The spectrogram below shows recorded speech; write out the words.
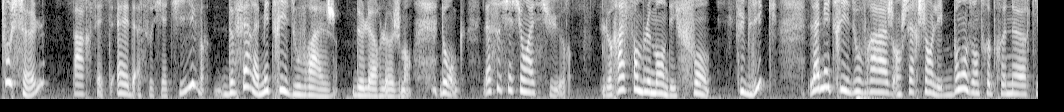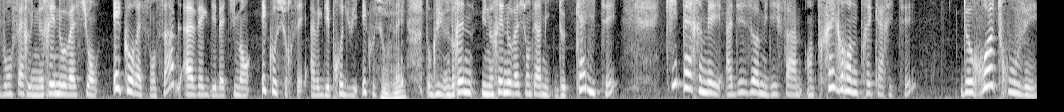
tout seuls, par cette aide associative, de faire la maîtrise d'ouvrage de leur logement. Donc, l'association assure le rassemblement des fonds la maîtrise d'ouvrage en cherchant les bons entrepreneurs qui vont faire une rénovation éco-responsable avec des bâtiments éco-sourcés, avec des produits éco-sourcés, mhm. donc une, une rénovation thermique de qualité qui permet à des hommes et des femmes en très grande précarité de retrouver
